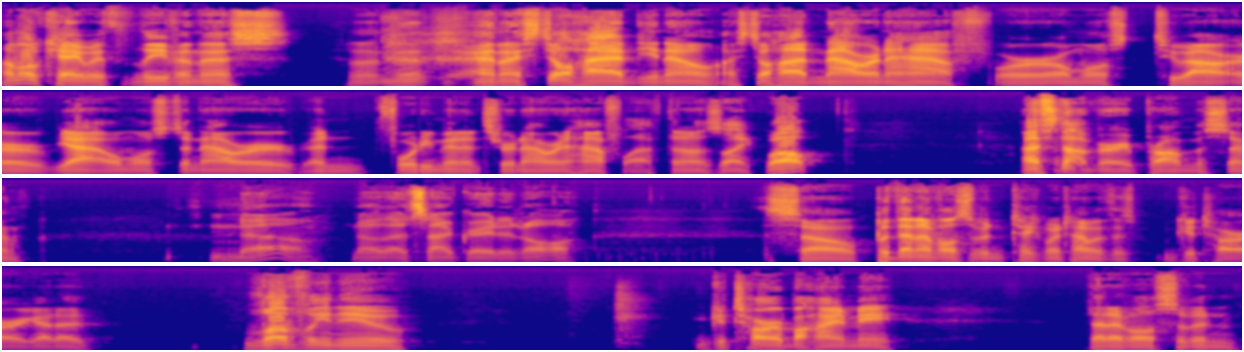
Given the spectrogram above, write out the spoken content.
I'm okay with leaving this. And I still had, you know, I still had an hour and a half or almost two hour or yeah, almost an hour and 40 minutes or an hour and a half left. And I was like, well, that's not very promising. No, no, that's not great at all. So, but then I've also been taking my time with this guitar. I got a lovely new guitar behind me that I've also been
